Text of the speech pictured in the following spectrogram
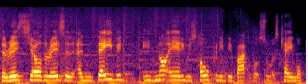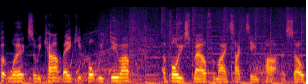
There is, Joe, there is. And, and David, he's not here. He was hoping he'd be back, but something's came up at work, so we can't make it. But we do have a voicemail from my tag team partner. So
